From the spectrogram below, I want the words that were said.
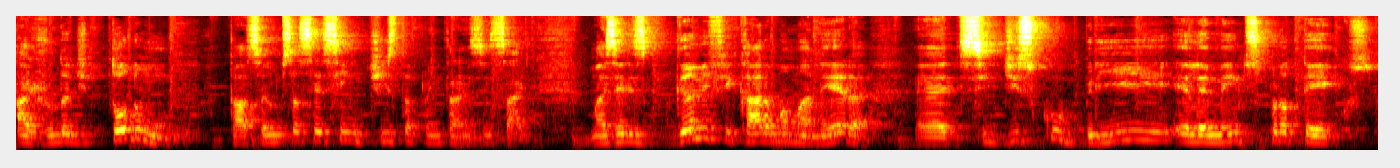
a ajuda de todo mundo. Tá? Você não precisa ser cientista para entrar nesse site, mas eles gamificaram uma maneira é, de se descobrir elementos proteicos.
